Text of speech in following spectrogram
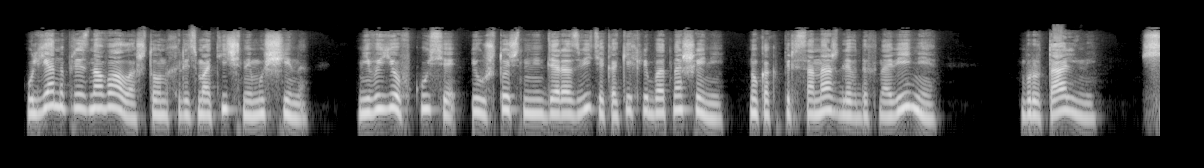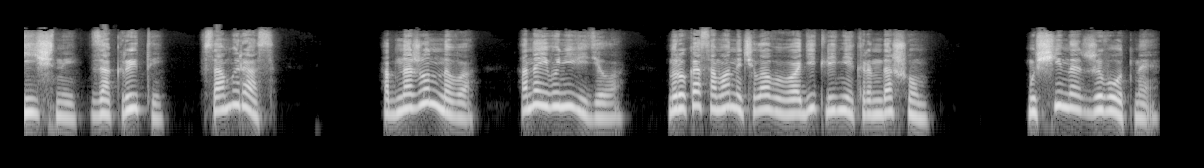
Ульяна признавала, что он харизматичный мужчина. Не в ее вкусе и уж точно не для развития каких-либо отношений, но как персонаж для вдохновения. Брутальный, хищный, закрытый. В самый раз. Обнаженного она его не видела, но рука сама начала выводить линии карандашом. Мужчина – животное.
